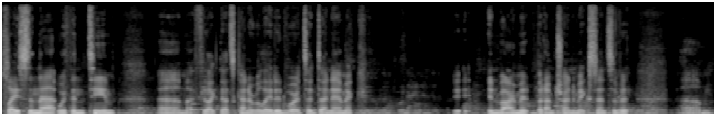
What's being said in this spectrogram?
place in that within team. Um, I feel like that's kind of related, where it's a dynamic environment, but I'm trying to make sense of it. Um,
